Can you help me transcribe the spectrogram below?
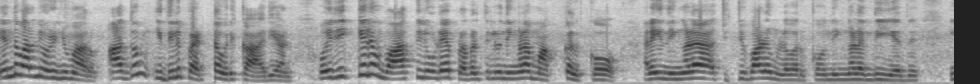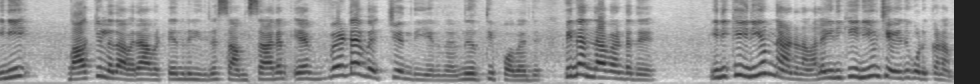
എന്ന് പറഞ്ഞ് ഒഴിഞ്ഞു മാറും. അതും ഇതിൽ പെട്ട ഒരു കാര്യമാണ്. ഒരിക്കലും വാക്കിലൂടെ പ്രവൃത്തിയിലൂടെ നിങ്ങളെ മക്കൾക്കോ അല്ലെങ്കിൽ നിങ്ങളെ ചുറ്റുപാടുമുള്ളവർക്കോ നിങ്ങൾ എന്ത് ചെയ്യരുത്? ഇനി ബാക്കിയുള്ളത് അവരാവട്ടെ എന്നുള്ള രീതിയിൽ സംസാരം എവിടെ വെച്ച് എന്ത് ചെയ്യരുത്? നിർത്തിപ്പോവരുത്. പിന്നെ എന്താ വേണ്ടത്? എനിക്ക് ഇനിയും നേടണം. അല്ലെങ്കിൽ എനിക്ക് ഇനിയും ചെയ്തു കൊടുക്കണം.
